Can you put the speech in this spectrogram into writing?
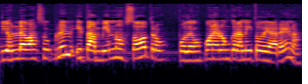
Dios le va a suplir y también nosotros podemos poner un granito de arena.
